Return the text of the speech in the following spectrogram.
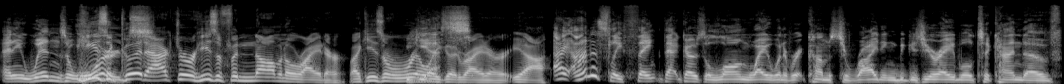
And he wins awards. He's a good actor. He's a phenomenal writer. Like he's a really Yes. good writer. Yeah. I honestly think that goes a long way whenever it comes to writing because you're able to kind of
